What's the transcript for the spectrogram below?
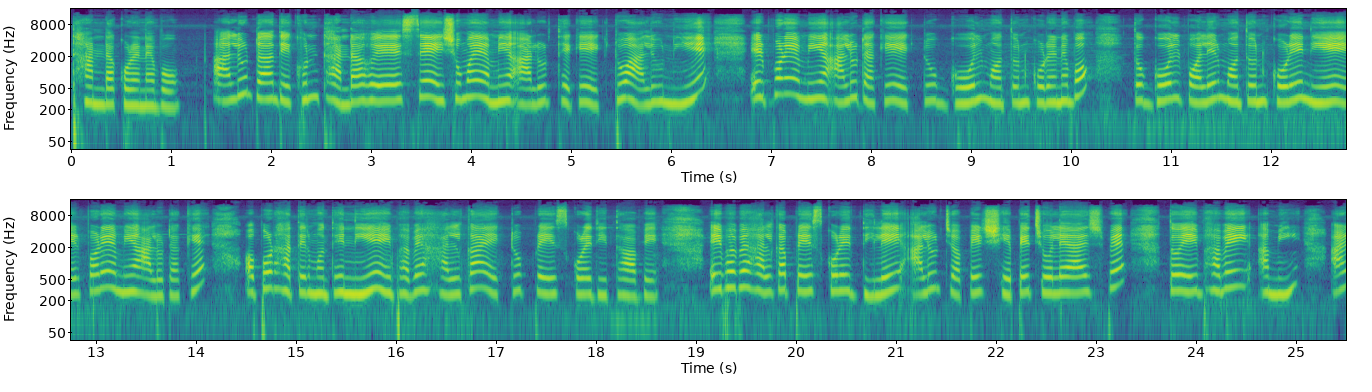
ঠান্ডা করে নেব। আলুটা দেখুন ঠান্ডা হয়ে এসছে। এই সময় আমি আলুর থেকে একটু আলু নিয়ে, এরপরে আমি আলুটাকে একটু গোল মতন করে নেব। তো গোল বলের মতন করে নিয়ে এরপরে আমি আলুটাকে অপর হাতের মধ্যে নিয়ে এইভাবে হালকা একটু প্রেস করে দিতে হবে। এইভাবে হালকা প্রেস করে দিলেই আলুর চপের শেপে চলে আসবে। তো এইভাবেই আমি আর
